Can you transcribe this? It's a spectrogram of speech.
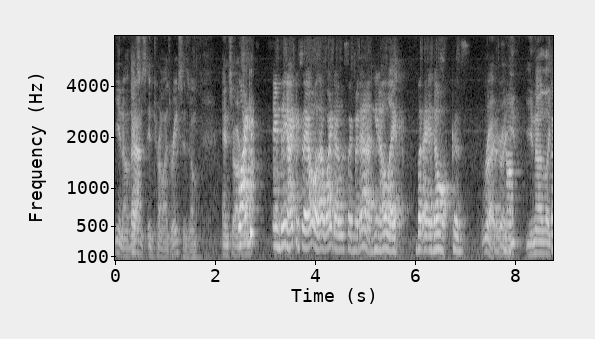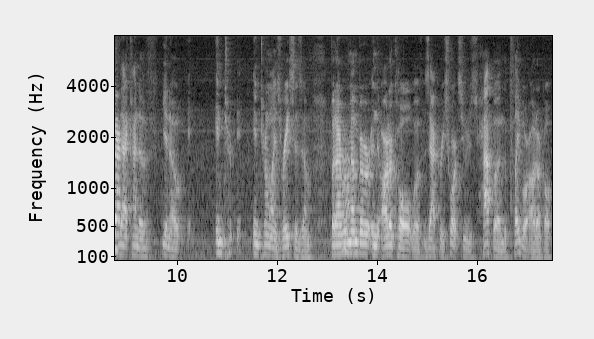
you know, that's yeah. just internalized racism. And so well, I, I could same thing. I could say, oh, that white guy looks like my dad, you know, like, but I don't because. Right, right. Not, you, are not like that kind of, you know, inter, internalized racism. But I remember in the article with Zachary Schwartz, who's Hapa in the Playboy article,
